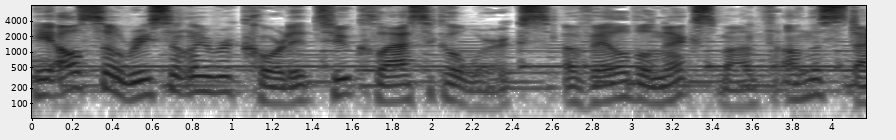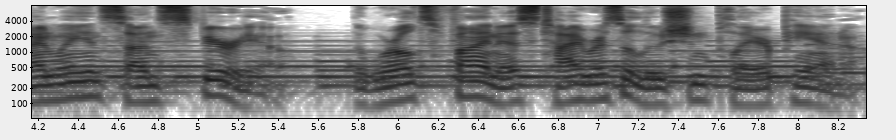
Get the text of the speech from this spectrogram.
He also recently recorded two classical works available next month on the Steinway and Sons Spirio, the world's finest high-resolution player piano.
